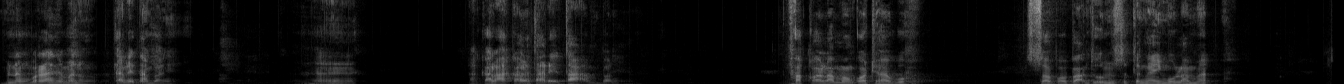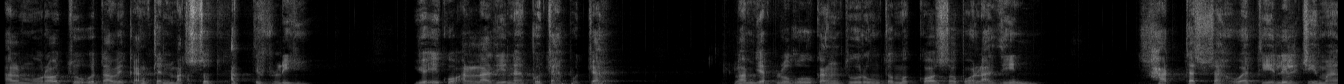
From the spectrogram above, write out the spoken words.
Menang berani menang tarik tambangnya. Nah, akal-akal tarik tambang. Faqala mongko dawuh sapa ba'dhum setengah ulama al muradu utawi kang den maksud aktifli yaiku alladzina bocah-bocah lam yablughu kang durung tumeka sapa ladzin hatta syahwati lil jima.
